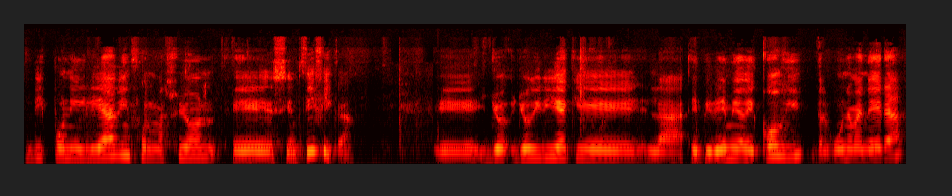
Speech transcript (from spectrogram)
disponibilidad de información científica. Eh, yo, diría que la epidemia de COVID, de alguna manera,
